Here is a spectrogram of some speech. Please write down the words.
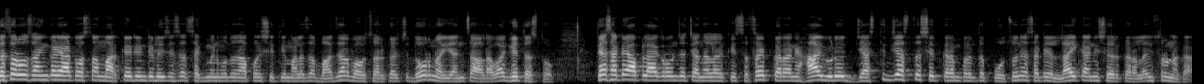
तसं रोज सायंकाळी आठ वाजता मार्केट इंटेलिजन्सच्या सेगमेंटमधून आपण शेतीमालाचा बाजारभाव सरकारची धोरणं यांचा आढावा घेत असतो. त्यासाठी आपल्या अॅग्राऊंडच्या चॅनलला नक्की सबस्क्राईब करा आणि हा व्हिडिओ जास्तीत जास्त शेतकऱ्यांपर्यंत पोहोचवण्यासाठी लाईक आणि शेअर करायला विसरू नका.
